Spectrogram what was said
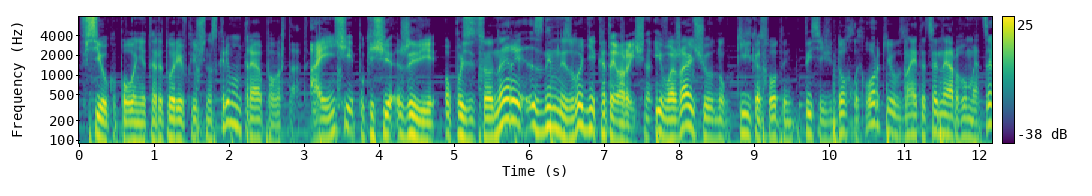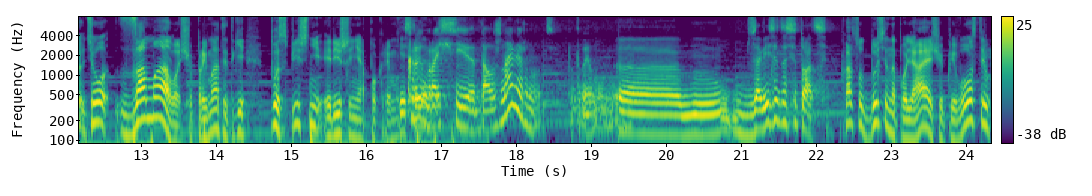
всі окуповані території, включно з Кримом, треба повертати. А інші, поки ще живі опозиціонери, з ним не згодні категорично і вважають, що ну кілька сотень тисяч дохлих орків, знаєте, це не аргумент. Це цього замало, щоб приймати такі поспішні рішення по Криму. Крым Россия должна вернуть, по твоему мнению? Э, Зависит от ситуации. Кацу досі наполягає, що півострів,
